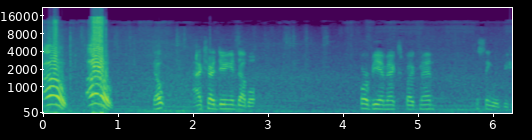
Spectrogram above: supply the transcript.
Oh! Oh! Nope. I tried doing a double. Poor BMX bike, man. This thing would be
